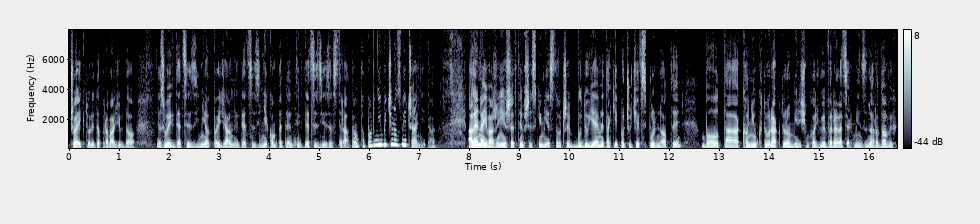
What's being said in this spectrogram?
człowiek, który doprowadził do złych decyzji, nieodpowiedzialnych decyzji, niekompetentnych decyzji ze stratą, to powinni być rozliczani, tak? Ale najważniejsze w tym wszystkim jest to, czy budujemy takie poczucie wspólnoty, bo ta koniunktura, którą mieliśmy choćby w relacjach międzynarodowych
